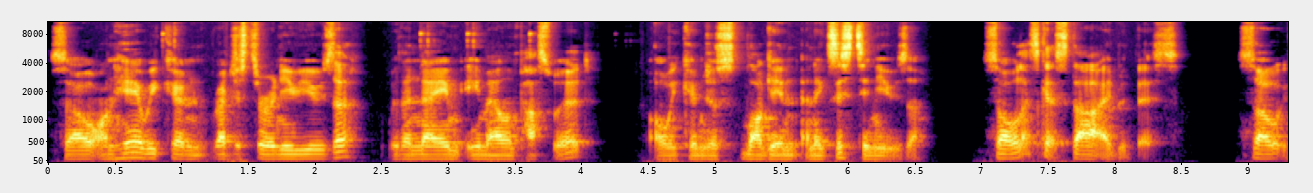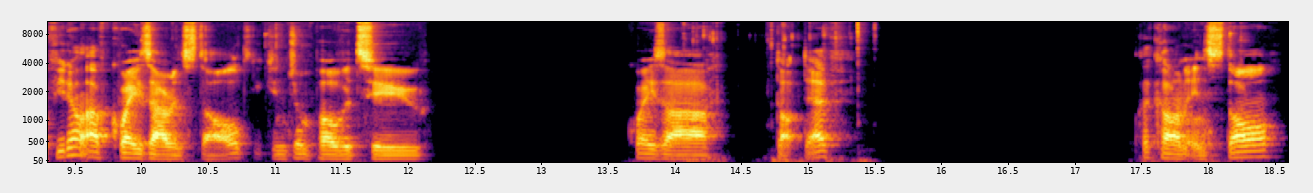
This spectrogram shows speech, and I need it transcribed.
So on here we can register a new user with a name, email and password, or we can just log in an existing user. So let's get started with this. So if you don't have Quasar installed, you can jump over to Quasar .dev. Click on install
